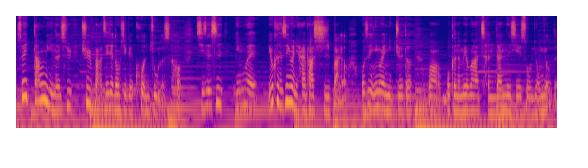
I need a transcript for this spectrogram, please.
所以，当你呢去去把这些东西给困住的时候，其实是因为有可能是因为你害怕失败哦，或是因为你觉得哇，我可能没有办法承担那些所拥有的。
